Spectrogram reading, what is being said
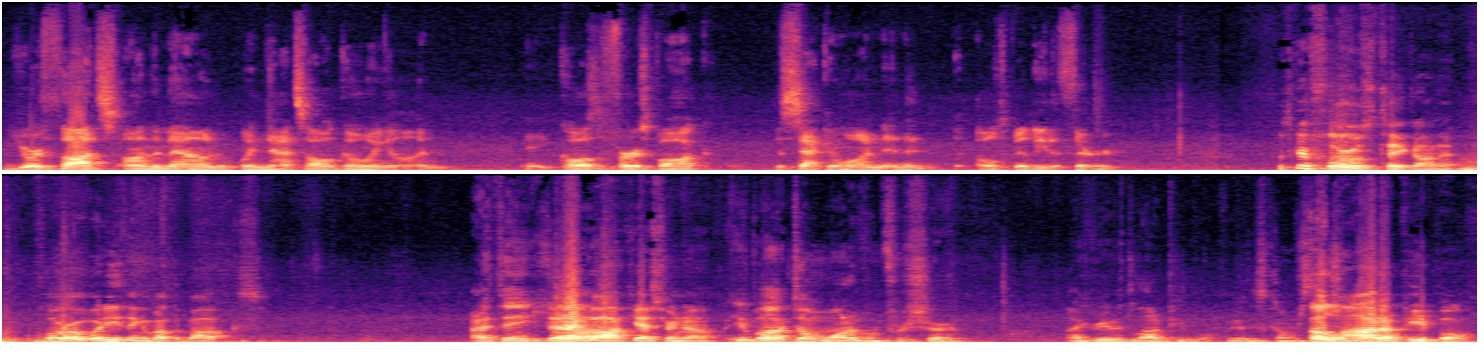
your thoughts on the mound when that's all going on. And he calls the first balk, the second one, and then ultimately the third. Let's get Floro's take on it. Floro, what do you think about the balks? I think Did I balk, yes or no? You balked on one of them for sure. I agree with a lot of people. We had these conversations. A lot of people.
